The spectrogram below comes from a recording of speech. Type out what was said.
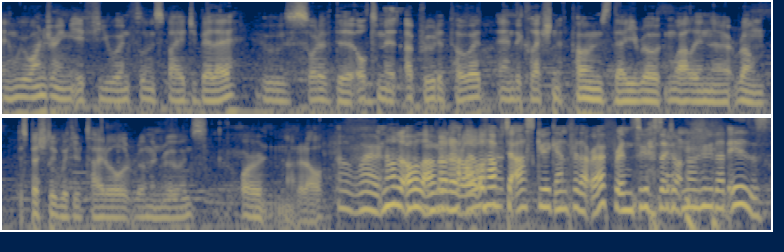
and we're wondering if you were influenced by Du Bellay, who's sort of the ultimate uprooted poet, and the collection of poems that he wrote while in uh, Rome, especially with your title Roman Ruins, or not at all. Oh wow, not at all. I, Not will, at I will have to ask you again for that reference because I don't know who that is.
